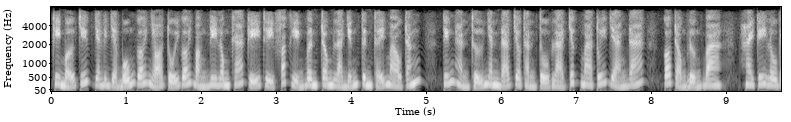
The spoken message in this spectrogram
Khi mở chiếc vali và bốn gói nhỏ tuổi gói bằng ni lông khá kỹ thì phát hiện bên trong là những tinh thể màu trắng, tiến hành thử nhanh đã cho thành tựu là chất ma túy dạng đá, có trọng lượng 3, 2 kg.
